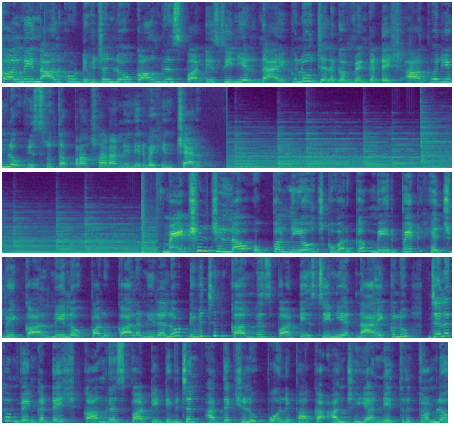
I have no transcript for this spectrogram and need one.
కాలనీ నాలుగో డివిజన్లో కాంగ్రెస్ పార్టీ సీనియర్ నాయకులు జలగం వెంకటేష్ ఆధ్వర్యంలో విస్తృత ప్రచారాన్ని నిర్వహించారు. మేడ్చల్ జిల్లా ఉప్పల్ నియోజకవర్గం మీర్పేట్ హెచ్బి కాలనీలో పలు కాలనీలలో డివిజన్ కాంగ్రెస్ పార్టీ సీనియర్ నాయకులు Jalagam Venkatesh Congress party division అధ్యక్షులు పోలిపాక అంజయ్య నేతృత్వంలో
